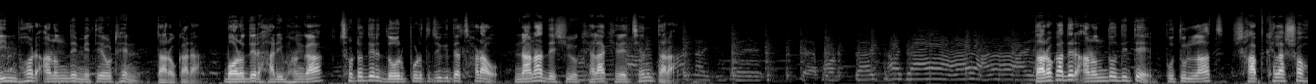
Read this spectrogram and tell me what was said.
দিনভর আনন্দে মেতে ওঠেন তারকারা। বড়দের হাড়ি ভাঙ্গা ছোটদের দৌড় প্রতিযোগিতা ছাড়াও নানা দেশীয় খেলা খেলেছেন তারা। তারকাদের আনন্দ দিতে পুতুল নাচ সাপ খেলা সহ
